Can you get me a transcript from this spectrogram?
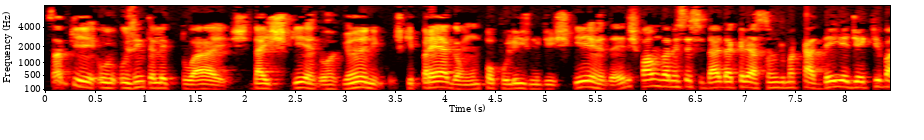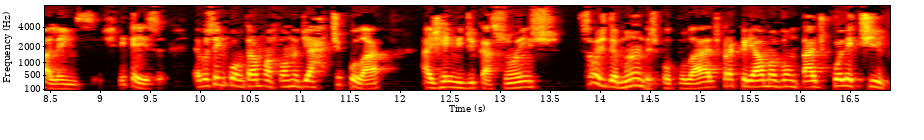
Sabe que os intelectuais da esquerda, orgânicos, que pregam um populismo de esquerda, eles falam da necessidade da criação de uma cadeia de equivalências. O que é isso? É você encontrar uma forma de articular as reivindicações, são as demandas populares, para criar uma vontade coletiva.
